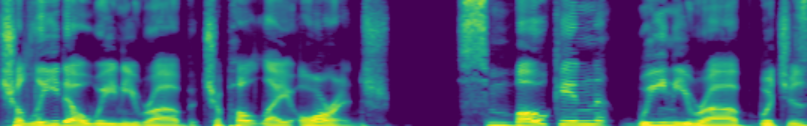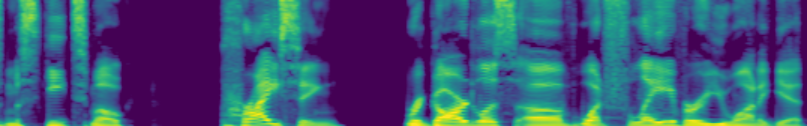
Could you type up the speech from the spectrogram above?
Cholito Weenie Rub Chipotle orange. Smokin' Weenie Rub, which is mesquite smoke. Pricing, regardless of what flavor you want to get,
